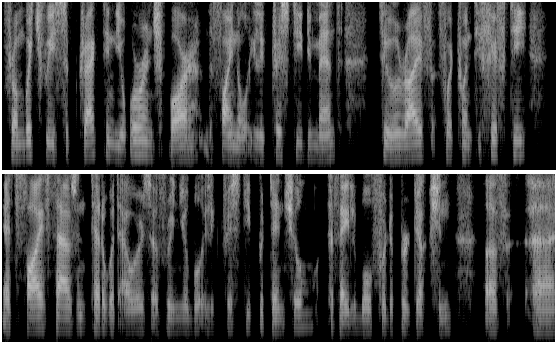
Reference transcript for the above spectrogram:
from which we subtract in the orange bar the final electricity demand to arrive for 2050 at 5,000 terawatt hours of renewable electricity potential available for the production of uh,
